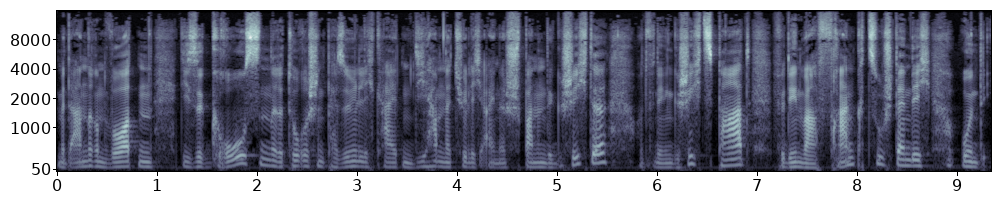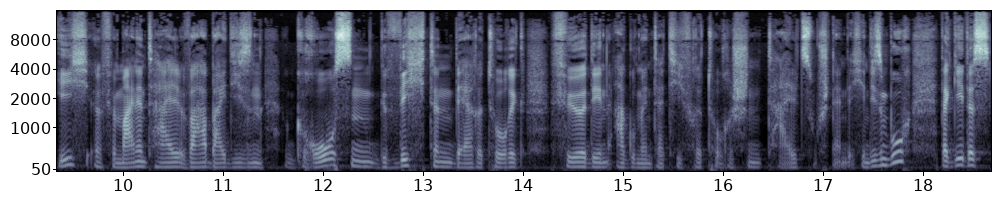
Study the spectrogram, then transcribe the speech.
Mit anderen Worten, diese großen rhetorischen Persönlichkeiten, die haben natürlich eine spannende Geschichte. Und für den Geschichtspart, für den war Frank zuständig. Und ich äh, für meinen Teil war bei diesen großen Gewichten der Rhetorik für den argumentativ-rhetorischen Teil zuständig. In diesem Buch, da geht es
